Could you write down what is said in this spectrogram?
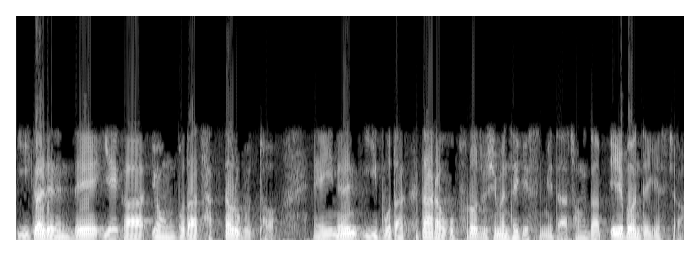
2가 되는데 얘가 0보다 작다로부터 a는 2보다 크다라고 풀어주시면 되겠습니다. 정답 1번 되겠죠.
